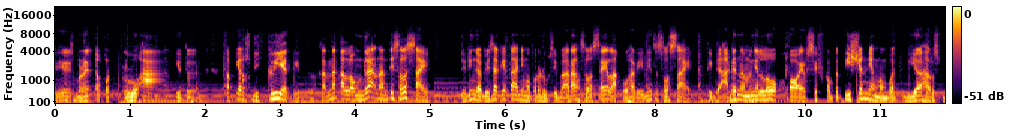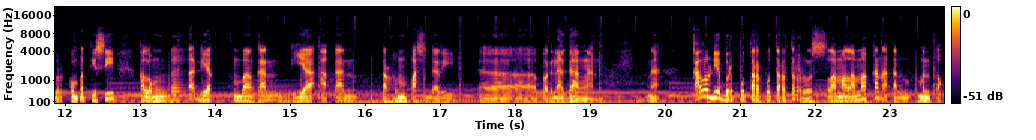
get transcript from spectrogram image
sebenarnya tak perlu gitu kan. Tapi harus di-create itu. Karena kalau enggak nanti selesai jadi nggak bisa kita hanya memproduksi barang selesai laku hari ini selesai. Tidak ada namanya low coercive competition yang membuat dia harus berkompetisi. Kalau nggak dia kembangkan, dia akan terhempas dari uh, perdagangan. Nah, kalau dia berputar-putar terus, lama-lama kan akan mentok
